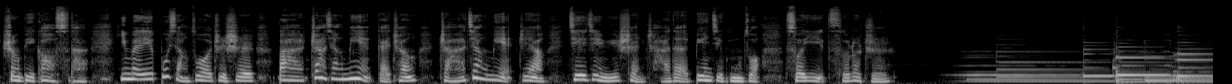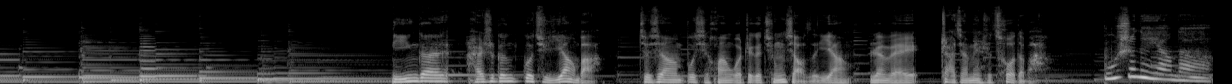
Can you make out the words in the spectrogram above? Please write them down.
圣弼告诉他，因为不想做只是把炸酱面改成炸酱面这样接近于审查的编辑工作，所以辞了职。你应该还是跟过去一样吧，就像不喜欢我这个穷小子一样，认为炸酱面是错的吧？不是那样的。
